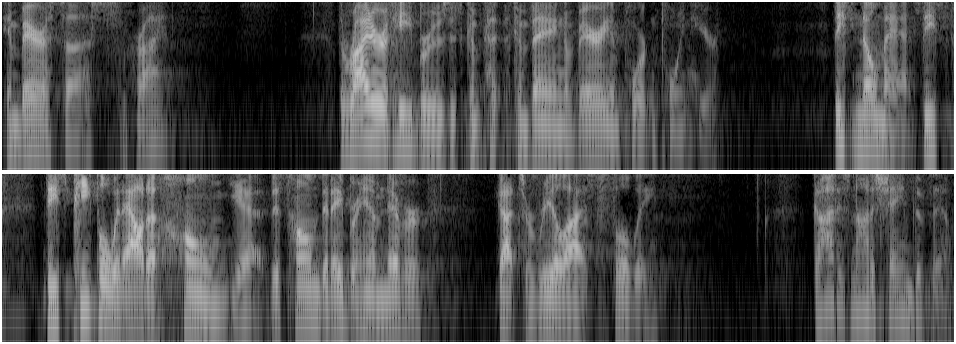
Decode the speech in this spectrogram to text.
embarrass us, right? The writer of Hebrews is comp- conveying a very important point here. These nomads, these these people without a home yet, this home that Abraham never got to realize fully, God is not ashamed of them.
